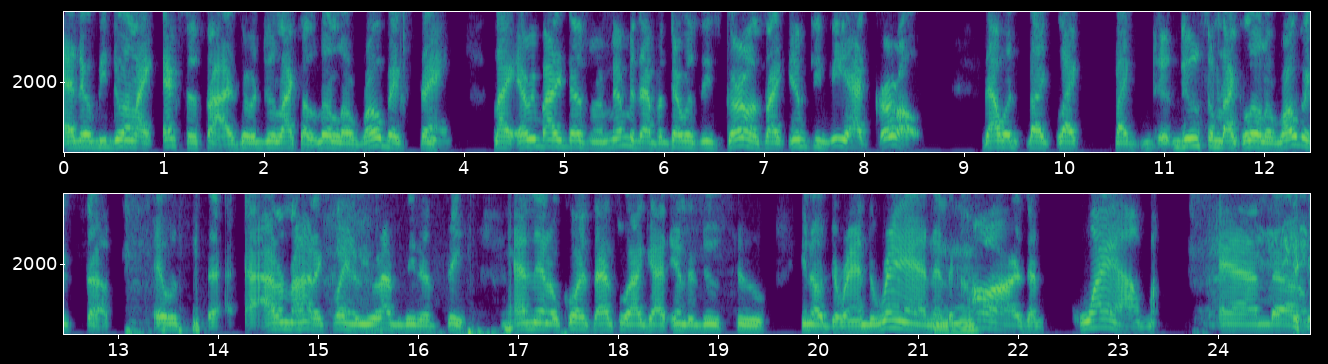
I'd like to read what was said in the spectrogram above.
and they would be doing like exercise. They would do like a little aerobics thing. Like everybody doesn't remember that, but there was these girls like MTV had girls that would like like like do, some like little aerobic stuff. It was I don't know how to explain it. You would have to be there to see. And then of course that's where I got introduced to you know Duran Duran and Mhm. the Cars and Wham. And um,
